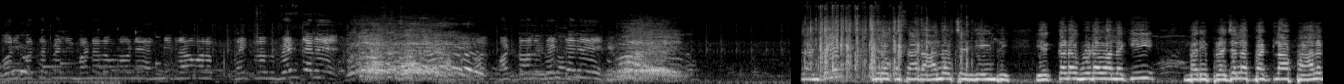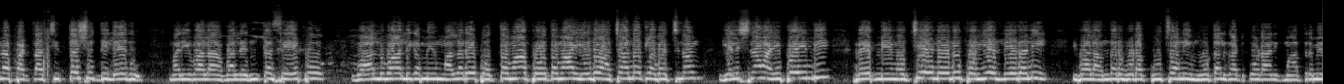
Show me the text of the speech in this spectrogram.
గోరికొత్తపల్లి మండలంలోని అన్ని గ్రామాల రైతులకు వెంటనే పట్టాలు వెంటనే. అంటే మీరు ఒకసారి ఆలోచన చేయండి. ఎక్కడ కూడా వాళ్ళకి మరి ప్రజల పట్ల పాలన పట్ల చిత్తశుద్ధి లేదు. మరి వాళ్ళ వాళ్ళు ఎంతసేపు వాళ్ళు వాళ్ళు ఇక మేము మళ్ళీ రేపు వస్తామా పోతామా ఏదో అచానక్లో వచ్చినాం గెలిచినాం అయిపోయింది. రేపు మేము వచ్చేది లేదు పోయేది లేదని ఇవాళ అందరూ కూడా కూర్చొని మూటలు కట్టుకోవడానికి మాత్రమే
